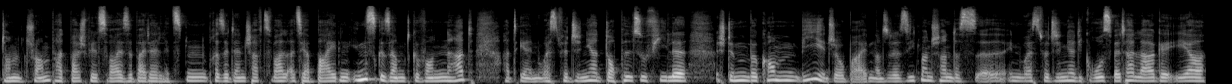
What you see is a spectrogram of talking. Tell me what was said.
Donald Trump hat beispielsweise bei der letzten Präsidentschaftswahl, als er Biden insgesamt gewonnen hat, hat er in West Virginia doppelt so viele Stimmen bekommen wie Joe Biden. Also da sieht man schon, dass äh, in West Virginia die Großwetterlage eher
